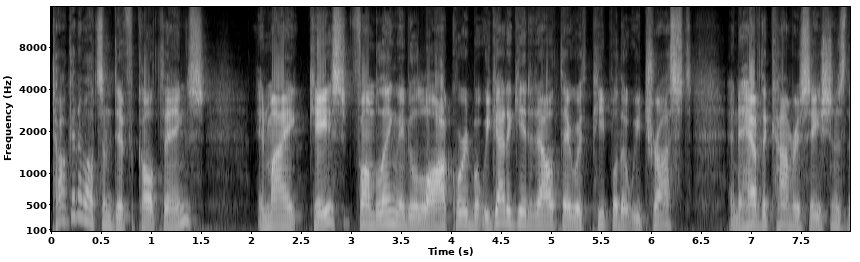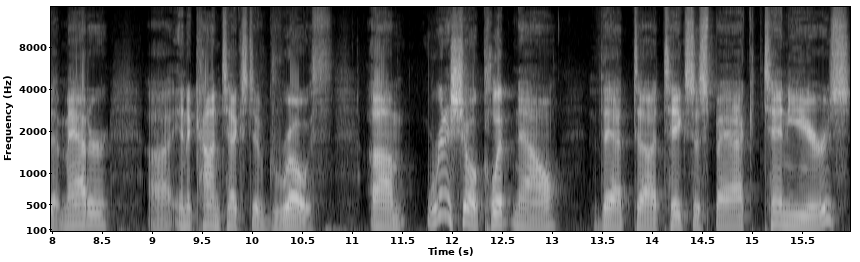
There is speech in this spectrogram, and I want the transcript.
talking about some difficult things. In my case, fumbling, maybe a little awkward, but we got to get it out there with people that we trust and to have the conversations that matter uh, in a context of growth. Um, we're going to show a clip now that uh, takes us back 10 years.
